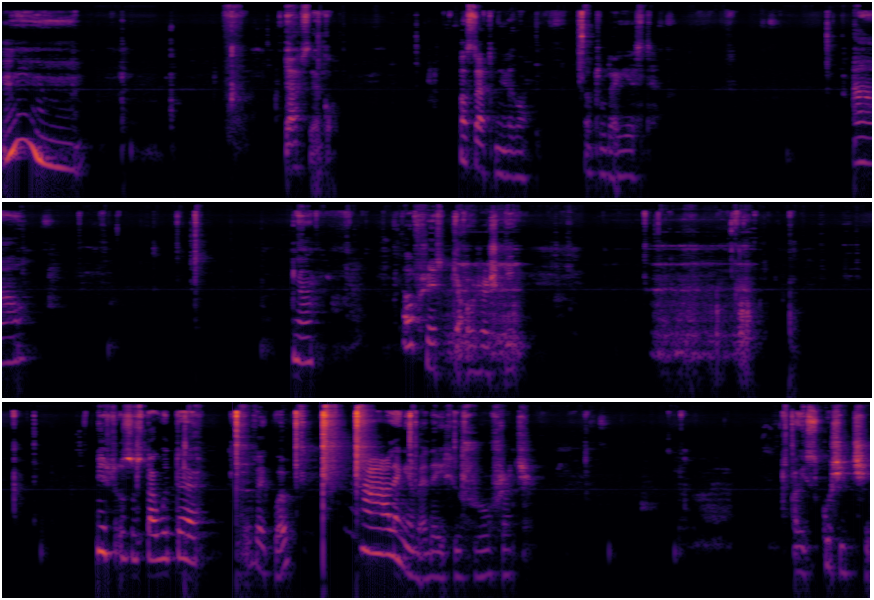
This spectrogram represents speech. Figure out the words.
Mmm. Teraz tego. Ostatniego. Co tutaj jest. A. No. To wszystkie orzeszki. Jeszcze zostały te zwykłe, ale nie będę ich już ruszać. Oj, skusić się,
